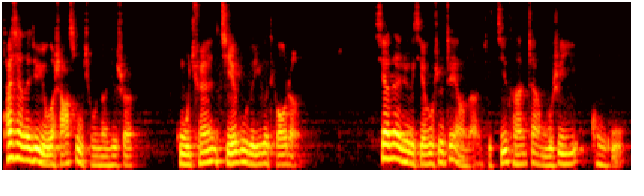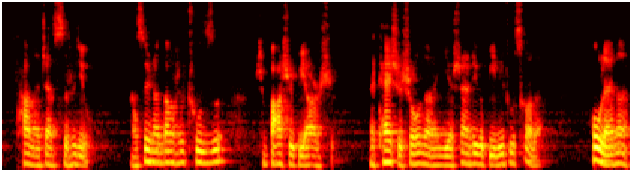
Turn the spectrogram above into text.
他现在就有个啥诉求呢？就是股权结构的一个调整。现在这个结构是这样的：就集团占五十一控股，他呢占四十九。啊，虽然当时出资是八十比二十，那开始时候呢也是按这个比例注册的，后来呢。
